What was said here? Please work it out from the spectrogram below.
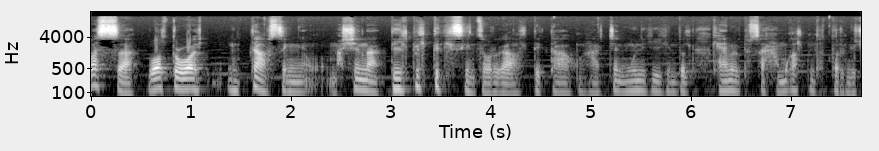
бас Walter White үнэтэй авсан машина дэлбэлдэг хэсгийн зураг авалтыг та бүхэн харж байна. Үүнийг хийхэд бол камерыг тусгай хамгаалтан дотор ингэж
